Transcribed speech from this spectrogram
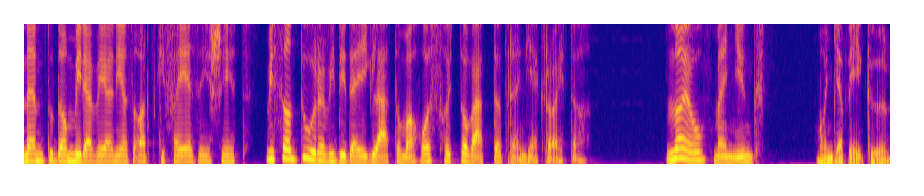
Nem tudom, mire vélni az arc kifejezését, viszont túl rövid ideig látom ahhoz, hogy tovább töprengjek rajta. Na jó, menjünk, mondja végül.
